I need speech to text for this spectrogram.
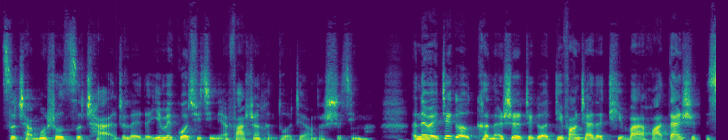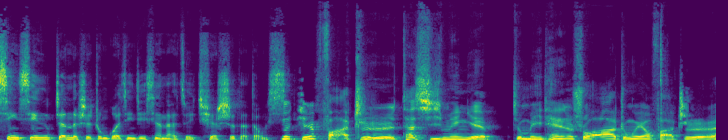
资产没收资产之类的，因为过去几年发生很多这样的事情嘛。那位这个可能是这个地方债的题外话，但是信心真的是中国经济现在最缺失的东西。其实法治，他习近平也就每天说啊，中国要法治，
